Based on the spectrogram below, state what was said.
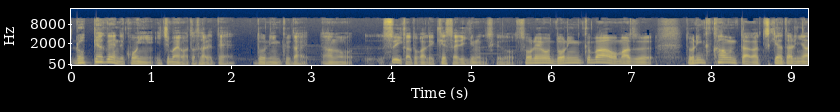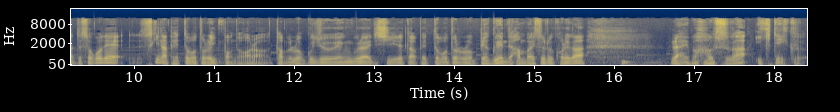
600円でコイン1枚渡されて、ドリンク代。あの、 Suica とかで決済できるんですけど、それをドリンクバーをまず、ドリンクカウンターが突き当たりにあって、そこで好きなペットボトル1本だから、多分60円ぐらいで仕入れたペットボトル600円で販売する。これが、ライブハウスが生きていく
